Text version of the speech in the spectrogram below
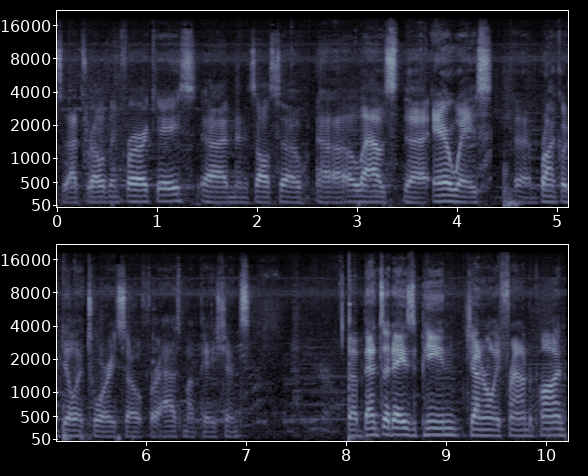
So that's relevant for our case. Uh, and then it also uh, allows the airways uh, bronchodilatory, so for asthma patients. Uh, benzodiazepine generally frowned upon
